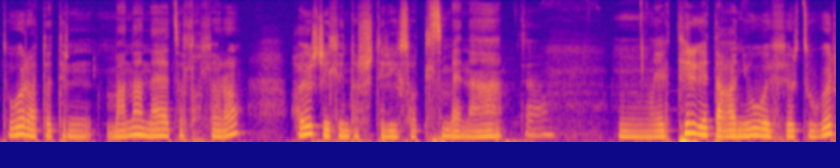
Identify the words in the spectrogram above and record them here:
Зүгээр одоо тэр нь манай найз болохоор 2 жилийн турш тэрийг судалсан байна. За. Яг тэр гээд байгаа нь юу вэ гэхээр зүгээр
